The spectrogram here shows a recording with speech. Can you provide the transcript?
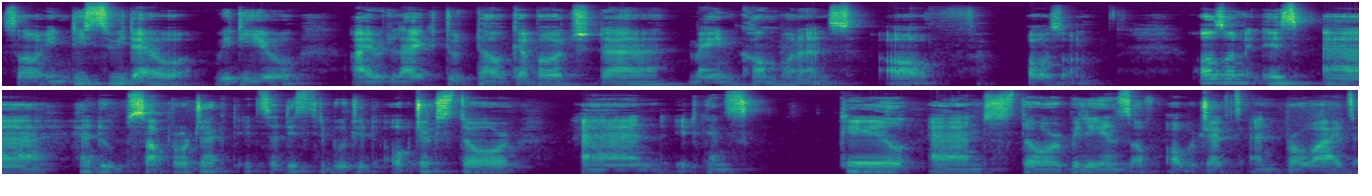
So in this video, video I would like to talk about the main components of Ozone. Ozone is a Hadoop subproject. It's a distributed object store and it can scale and store billions of objects and provides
